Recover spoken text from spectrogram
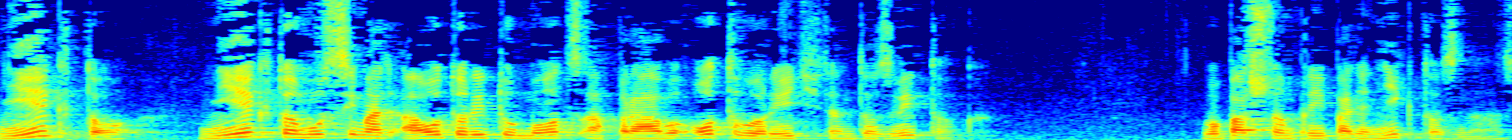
Niekto, niekto musí mať autoritu, moc a právo otvoriť tento zvytok. V opačnom prípade nikto z nás,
